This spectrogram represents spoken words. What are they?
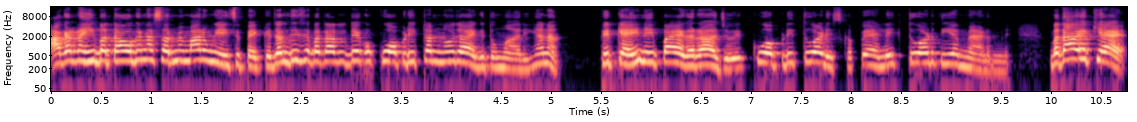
अगर नहीं बताओगे ना, सर, में मारूँगी यहीं से पैक के। जल्दी से बता दो, देखो, कुआपड़ी टन हो जाएगी तुम्हारी, है ना? फिर कह ही नहीं पाएगा, राजू एक कुआपड़ी तोड़ इसका पहले ही तोड़ दिया मैडम ने। बताओ, ये क्या है?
